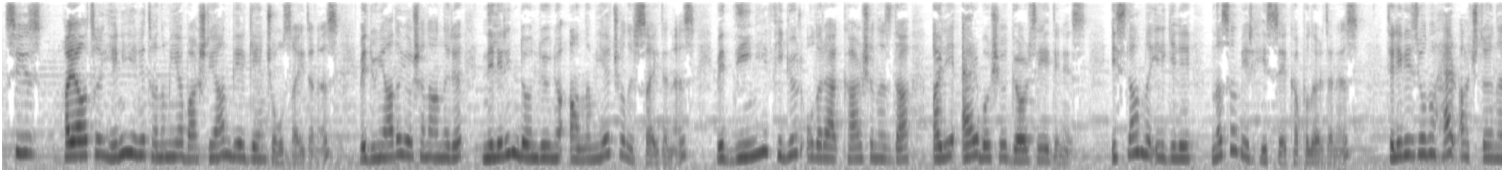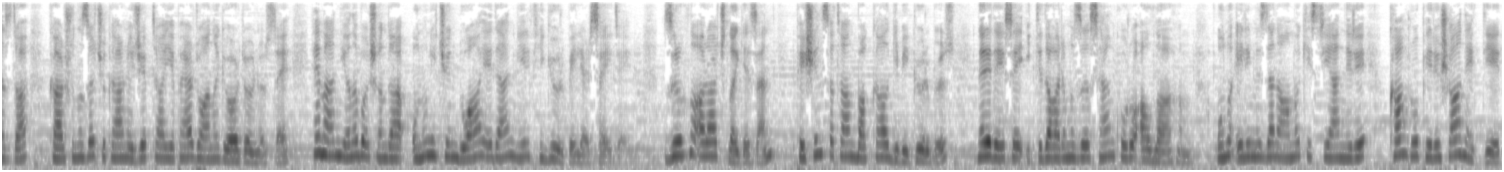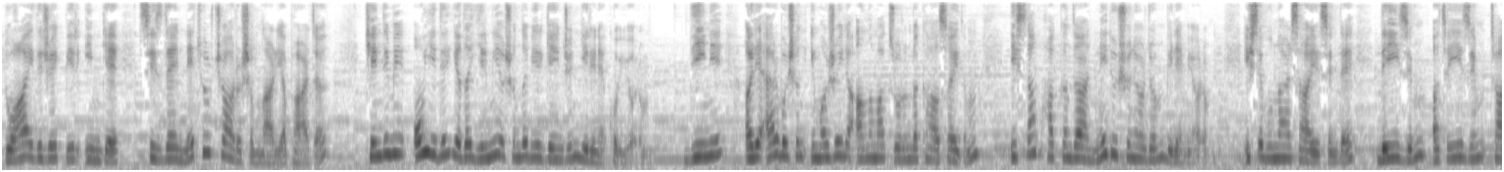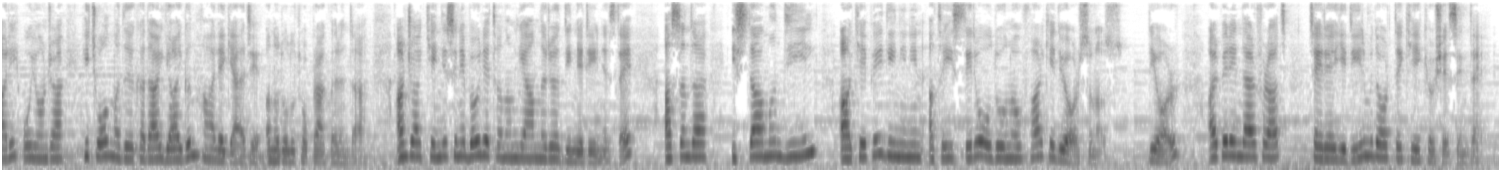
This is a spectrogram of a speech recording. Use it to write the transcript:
Siz hayatı yeni yeni tanımaya başlayan bir genç olsaydınız ve dünyada yaşananları nelerin döndüğünü anlamaya çalışsaydınız ve dini figür olarak karşınızda Ali Erbaş'ı görseydiniz, İslam'la ilgili nasıl bir hisse kapılırdınız?'' Televizyonu her açtığınızda karşınıza çıkan Recep Tayyip Erdoğan'ı gördüğünüzde hemen yanı başında onun için dua eden bir figür belirseydi. Zırhlı araçla gezen, peşin satan bakkal gibi gürbüz, neredeyse iktidarımızı sen koru Allah'ım, onu elimizden almak isteyenleri kahru perişan et diye dua edecek bir imge sizde ne tür çağrışımlar yapardı? Kendimi 17 ya da 20 yaşında bir gencin yerine koyuyorum.'' dini Ali Erbaş'ın imajıyla anlamak zorunda kalsaydım, İslam hakkında ne düşünürdüm bilemiyorum. İşte bunlar sayesinde deizm, ateizm tarih boyunca hiç olmadığı kadar yaygın hale geldi Anadolu topraklarında. Ancak kendisini böyle tanımlayanları dinlediğinizde aslında İslam'ın değil AKP dininin ateistleri olduğunu fark ediyorsunuz, diyor Alper Ender Fırat TR724'deki köşesinde.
